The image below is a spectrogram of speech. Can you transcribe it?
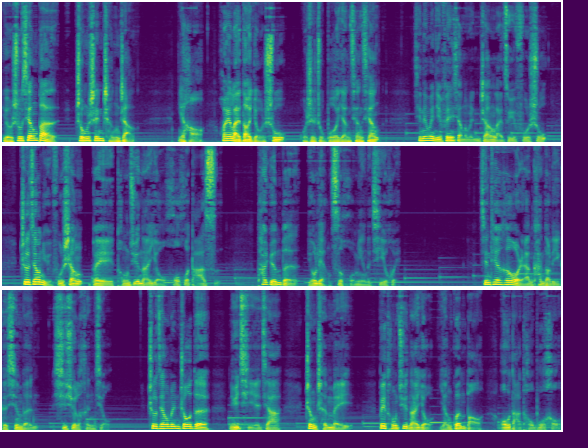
有书相伴，终身成长。你好，欢迎来到有书，我是主播杨锵锵。今天为你分享的文章来自于复书。浙江女富商被同居男友活活打死，她原本有两次活命的机会。今天很偶然看到了一个新闻，唏嘘了很久。浙江温州的女企业家郑晨梅被同居男友杨关宝殴打头部后，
